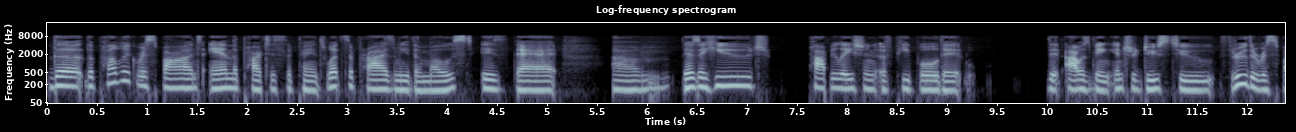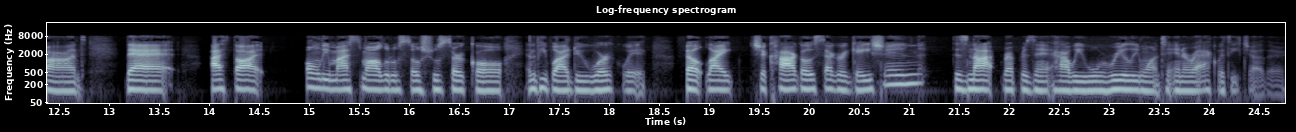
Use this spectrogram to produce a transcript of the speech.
the the public response and the participants. What surprised me the most is that um, there's a huge population of people that that I was being introduced to through the response that I thought only my small little social circle and the people I do work with felt like Chicago segregation does not represent how we will really want to interact with each other.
